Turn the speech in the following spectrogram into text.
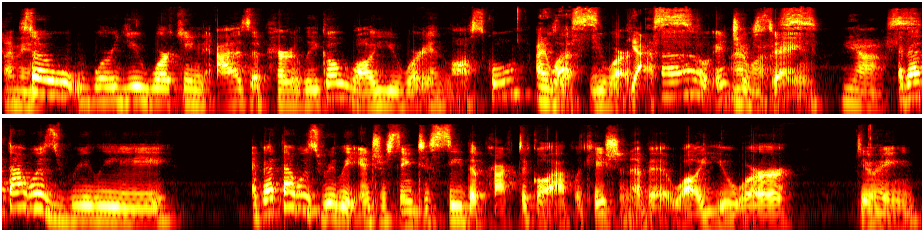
I mean, so were you working as a paralegal while you were in law school? I was. you were. Yes. Oh, interesting. Yes. I bet that was really. I bet that was really interesting to see the practical application of it while you were doing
